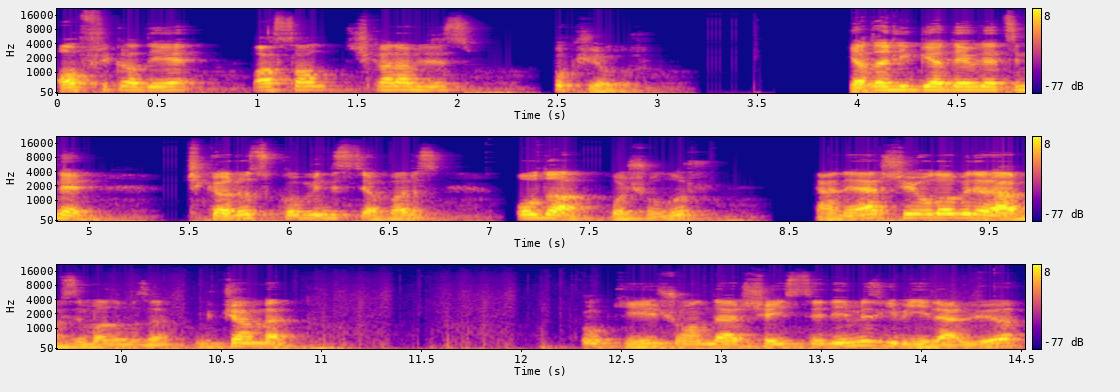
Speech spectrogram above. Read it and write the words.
Afrika diye vassal çıkarabiliriz. Çok iyi olur. Ya da Libya devletini çıkarırız, komünist yaparız. O da hoş olur. Yani her şey olabilir abi bizim adımıza. Mükemmel. Çok iyi. Şu anda her şey istediğimiz gibi ilerliyor.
